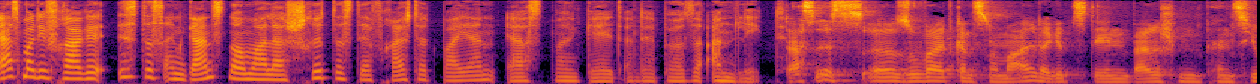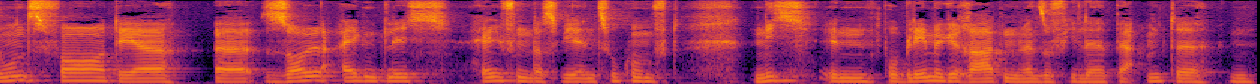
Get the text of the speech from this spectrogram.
Erstmal die Frage, ist es ein ganz normaler Schritt, dass der Freistaat Bayern erstmal Geld an der Börse anlegt? Das ist äh, soweit ganz normal. Da gibt es den Bayerischen Pensionsfonds, der äh, soll eigentlich helfen, dass wir in Zukunft nicht in Probleme geraten, wenn so viele Beamte in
